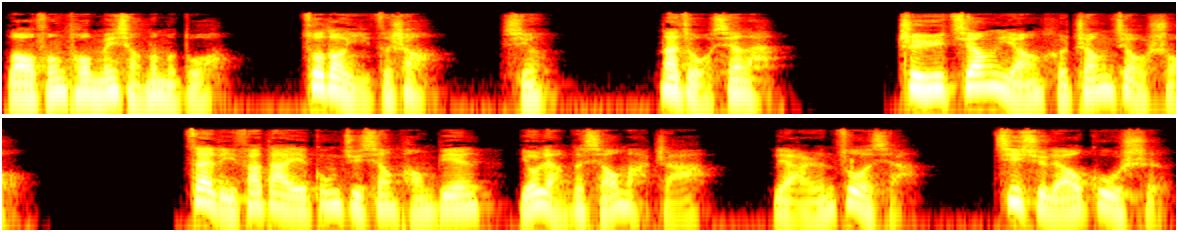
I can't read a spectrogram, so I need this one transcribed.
老冯头没想那么多，坐到椅子上。行，那就我先来。至于江阳和张教授，在理发大爷工具箱旁边有两个小马扎，俩人坐下继续聊故事。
